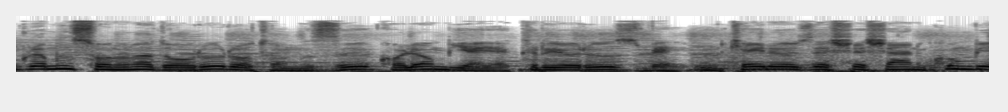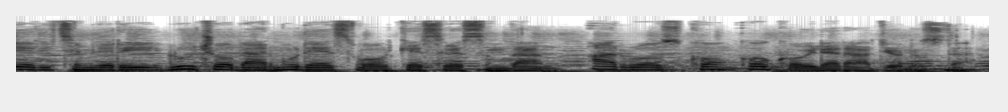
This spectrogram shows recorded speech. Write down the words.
Programın sonuna doğru rotamızı Kolombiya'ya kırıyoruz ve ülkeyle özdeşleşen kumbiya ritimleri Lucho Bermudez orkestrasından Arroz con Coco ile radyonuzda.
